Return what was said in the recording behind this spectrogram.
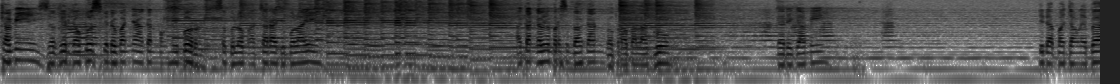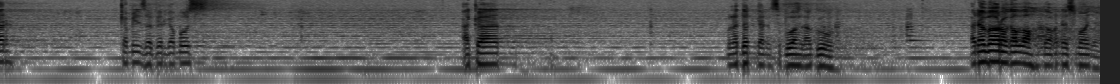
kami Zafir Kampus ke depannya akan menghibur sebelum acara dimulai. Akan kami persembahkan beberapa lagu dari kami. Tidak panjang lebar, kami Zafir Kampus akan melantunkan sebuah lagu. Ada barakallah untuk anda semuanya.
